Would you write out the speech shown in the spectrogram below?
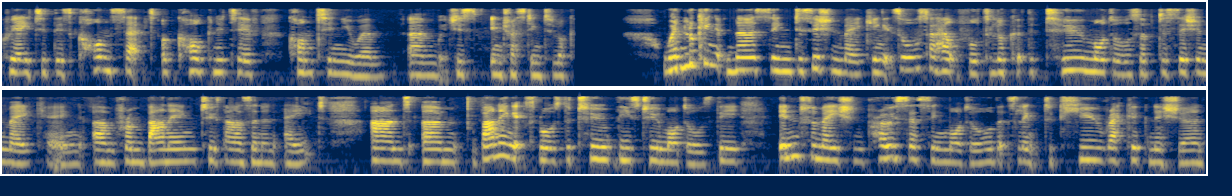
created this concept of cognitive continuum, um, which is interesting to look at. When looking at nursing decision making, it's also helpful to look at the two models of decision making um, from Banning 2008. And um, Banning explores the two, these two models, the information processing model that's linked to cue recognition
